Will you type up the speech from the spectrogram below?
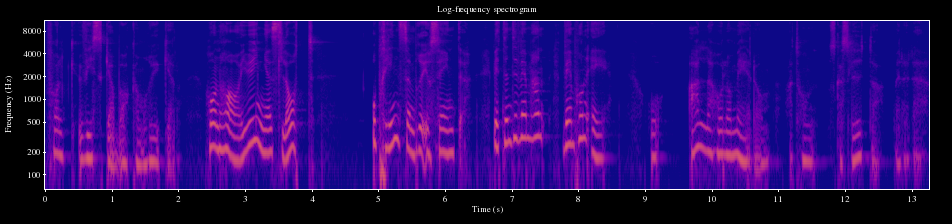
Folk viskar bakom ryggen. Hon har ju inget slott. Och prinsen bryr sig inte. Vet inte vem, han, vem hon är. Och alla håller med om att hon ska sluta med det där.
